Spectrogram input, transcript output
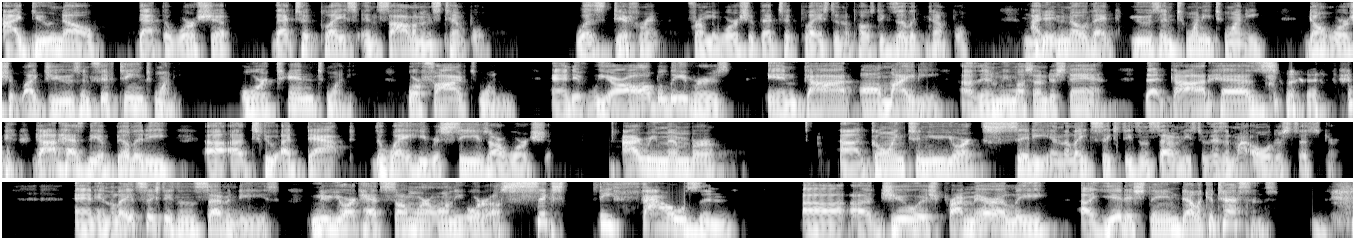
I do know that the worship that took place in Solomon's temple was different from the worship that took place in the post-exilic temple. I do know that Jews in 2020 don't worship like Jews in 1520 or 1020 or 520 and if we are all believers in God Almighty, uh, then we must understand that God has God has the ability uh, uh, to adapt the way He receives our worship. I remember uh, going to New York City in the late '60s and '70s to visit my older sister, And in the late 60s and 70s, New York had somewhere on the order of 60,000 uh, uh, Jewish, primarily uh, Yiddish themed delicatessens.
